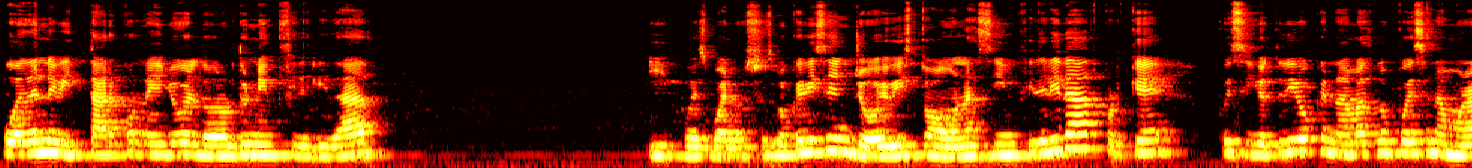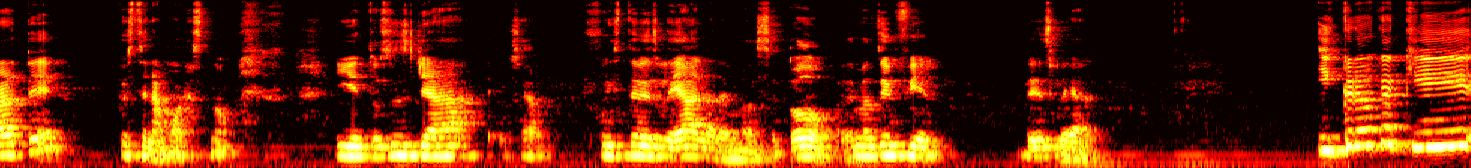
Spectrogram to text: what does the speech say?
pueden evitar con ello el dolor de una infidelidad y pues bueno, eso es lo que dicen. Yo he visto aún así infidelidad porque pues si yo te digo que nada más no puedes enamorarte, pues te enamoras, ¿no? Y entonces ya, o sea, fuiste desleal además de todo, además de infiel, desleal. Y creo que aquí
